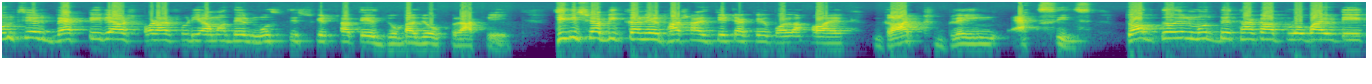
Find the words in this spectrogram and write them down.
অন্ত্রের ব্যাকটেরিয়া সরাসরি আমাদের মস্তিষ্কের সাথে যোগাযোগ রাখে। চিকিৎসা বিজ্ঞানের ভাষায় যেটাকে বলা হয় গাট ব্রেইন অ্যাক্সিস টক দইয়ের মধ্যে থাকা প্রোবায়োটিক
